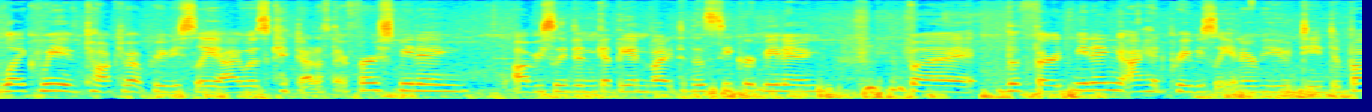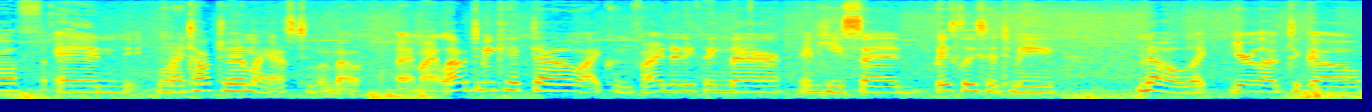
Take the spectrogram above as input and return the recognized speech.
Like we've talked about previously, I was kicked out of their first meeting. Obviously, didn't get the invite to the secret meeting, but the third meeting, I had previously interviewed Dean DeBoef, and when I talked to him, I asked him about, am I allowed to be kicked out? I couldn't find anything there, and he said, basically said to me, no, like you're allowed to go.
